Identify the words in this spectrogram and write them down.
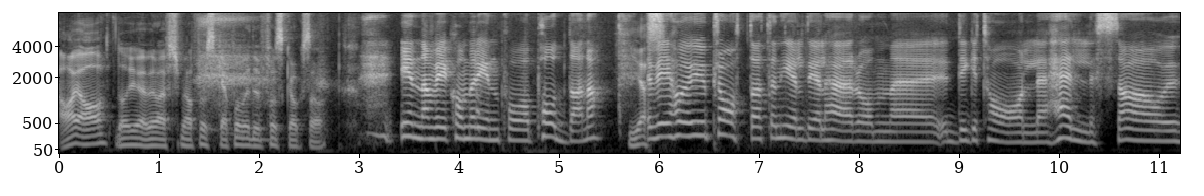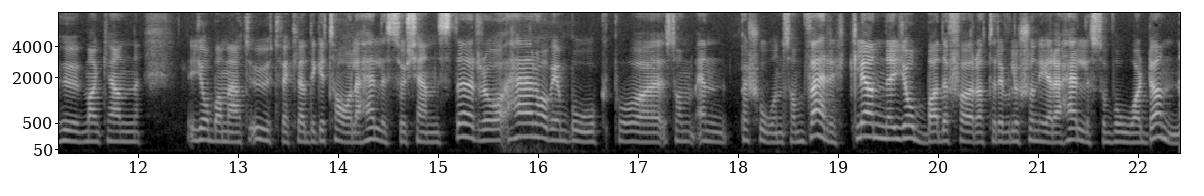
Ja, ja, då gör vi det. Eftersom jag fuskar får väl du fuska också. Innan vi kommer in på poddarna. Yes. Vi har ju pratat en hel del här om eh, digital hälsa och hur man kan jobba med att utveckla digitala hälsotjänster. Och här har vi en bok på, som en person som verkligen jobbade för att revolutionera hälsovården.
